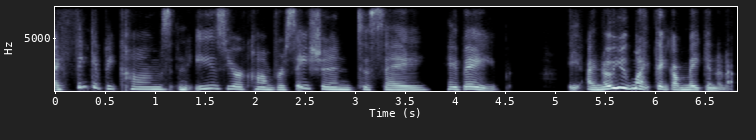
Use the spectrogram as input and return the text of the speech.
I think it becomes an easier conversation to say, hey, babe, I know you might think I'm making it up,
